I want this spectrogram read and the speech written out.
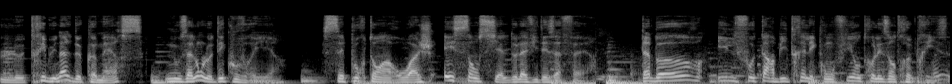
Le tribunal de commerce, nous allons le découvrir. C'est pourtant un rouage essentiel de la vie des affaires. D'abord, il faut arbitrer les conflits entre les entreprises.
